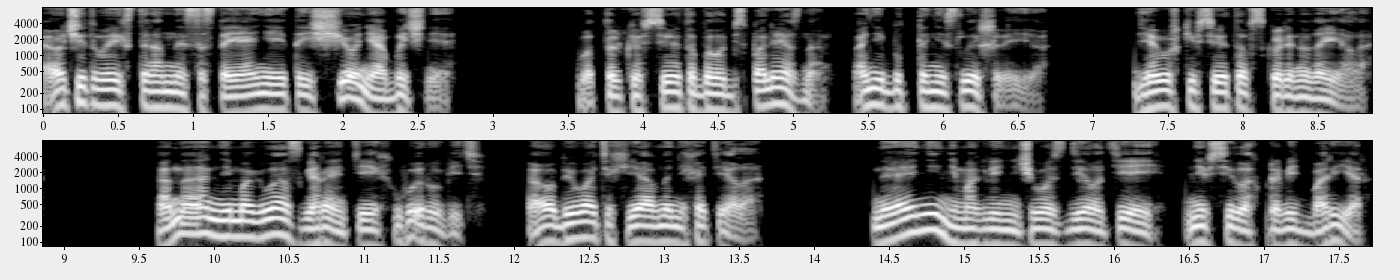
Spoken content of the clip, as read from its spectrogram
А учитывая их странное состояние, это еще необычнее. Вот только все это было бесполезно, они будто не слышали ее. Девушке все это вскоре надоело. Она не могла с гарантией их вырубить, а убивать их явно не хотела. Но и они не могли ничего сделать ей, не в силах пробить барьер.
